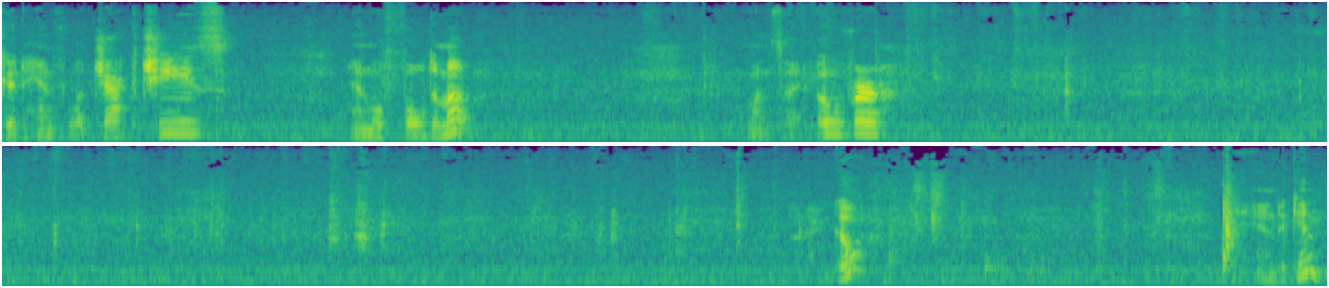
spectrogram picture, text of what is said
Good handful of jack cheese. And we'll fold them up. One side over. There you go. And again.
